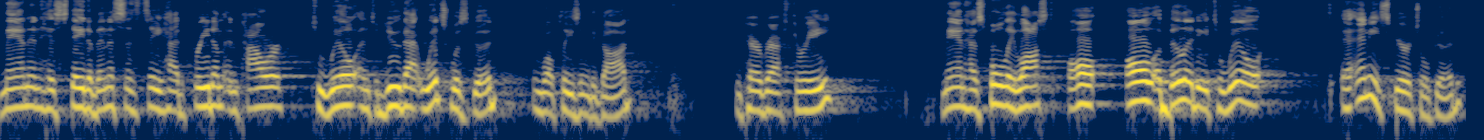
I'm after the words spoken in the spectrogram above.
man in his state of innocency had freedom and power to will and to do that which was good and well pleasing to God. In paragraph three, man has fully lost all, all ability to will any spiritual good.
